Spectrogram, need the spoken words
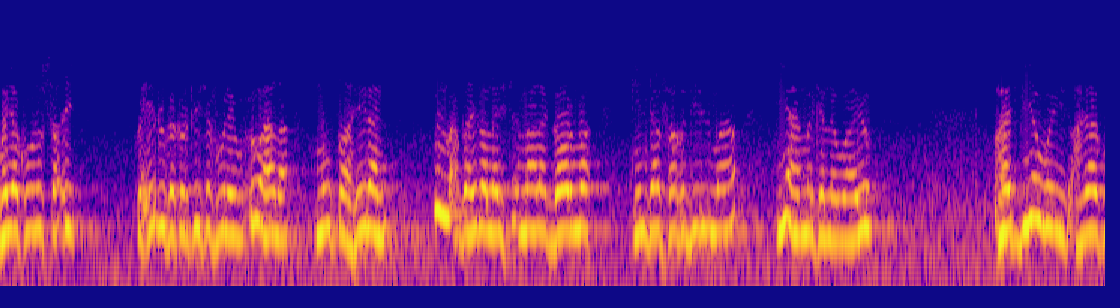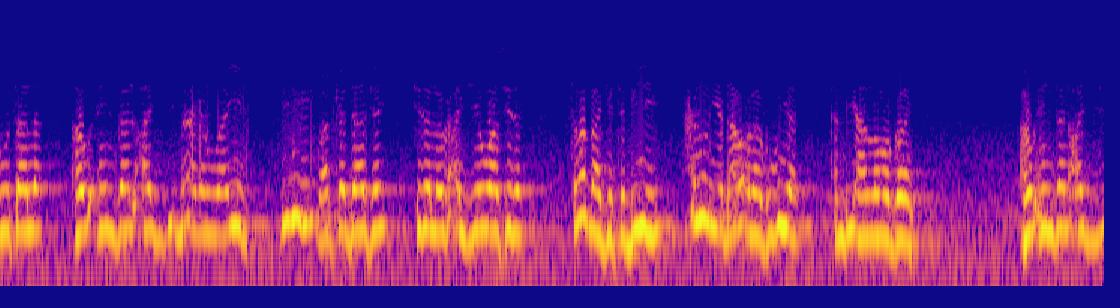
Wayakuunu saciid wixii dhulka korkiisa fuulay wuxuu ahaadaa mutahiran. Mid wax dahiroo la isticmaala goorma cinda faqdi ilmaa biyaha marka la waayo. Waad biyo weyd caraa kuu taalla aw cinda alcajzi ma adan waayin. Biyihii waad ka daashay sida looga cajsiye waa sida. Sabab baa jirta biyihii xanuun iyo dhaawac baa kugu yaal aan biyaha loo ogolayn aw cinda alcajzi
